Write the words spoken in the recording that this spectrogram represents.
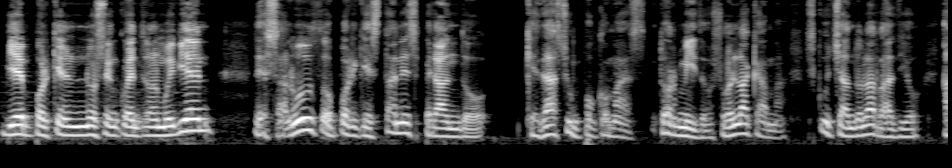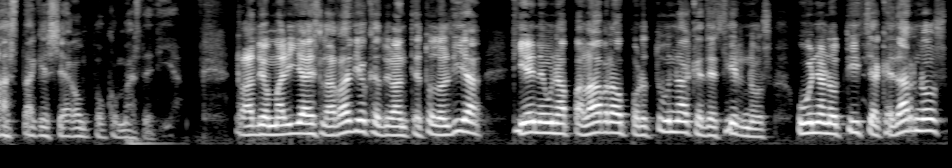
Bien porque no se encuentran muy bien de salud o porque están esperando quedarse un poco más dormidos o en la cama, escuchando la radio hasta que se haga un poco más de día. Radio María es la radio que durante todo el día tiene una palabra oportuna que decirnos, una noticia que darnos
